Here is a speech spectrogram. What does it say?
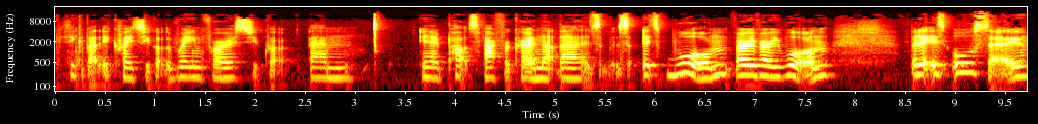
if you think about the equator, you've got the rainforest, you've got um, you know parts of Africa and that there. It's, it's, it's warm, very very warm, but it is also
